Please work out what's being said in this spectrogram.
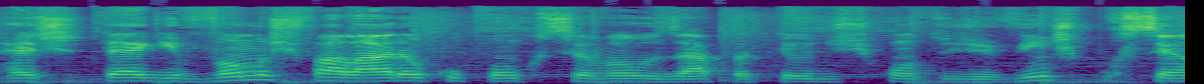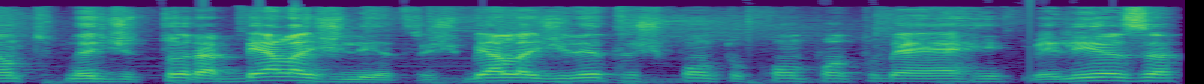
Hashtag Vamos Falar é o cupom que você vai usar para ter o desconto de 20% na editora Belas Letras, belasletras.com.br, beleza?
